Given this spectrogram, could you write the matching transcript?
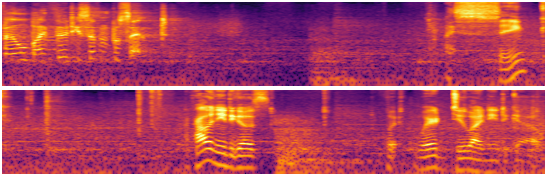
fell by 37%. I think probably need to go. Th where, where do I need to go?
